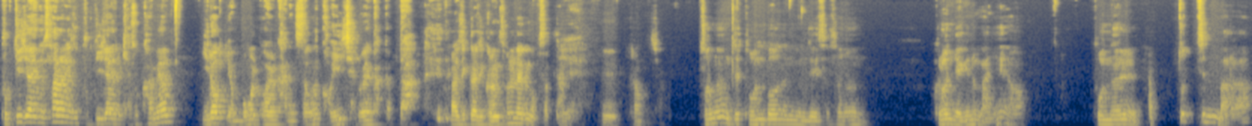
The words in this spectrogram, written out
북디자인을 사랑해서 북디자인을 계속하면 1억 연봉을 벌 가능성은 거의 제로에 가깝다. 아직까지 그런 설레는 없었다. 예. 예. 그런 거죠. 저는 이제 돈 버는 문제에 있어서는 그런 얘기는 많이 해요. 돈을 쫓지는 마라.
